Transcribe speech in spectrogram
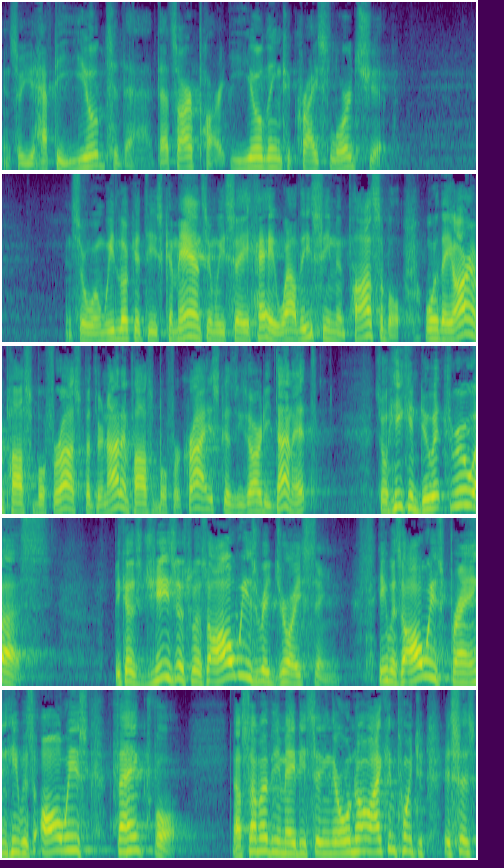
And so you have to yield to that. That's our part, yielding to Christ's lordship. And so when we look at these commands and we say, hey, wow, these seem impossible. Well, they are impossible for us, but they're not impossible for Christ because he's already done it. So he can do it through us. Because Jesus was always rejoicing, he was always praying, he was always thankful. Now, some of you may be sitting there, oh, no, I can point to, it says,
